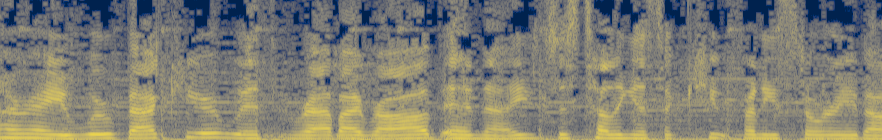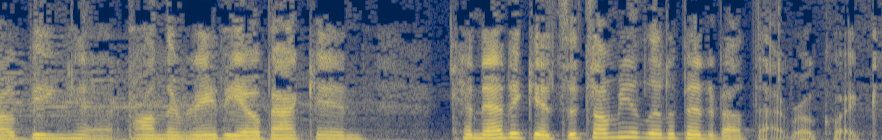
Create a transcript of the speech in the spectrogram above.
All right, we're back here with Rabbi Rob, and uh, he's just telling us a cute, funny story about being uh, on the radio back in Connecticut. So tell me a little bit about that, real quick.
